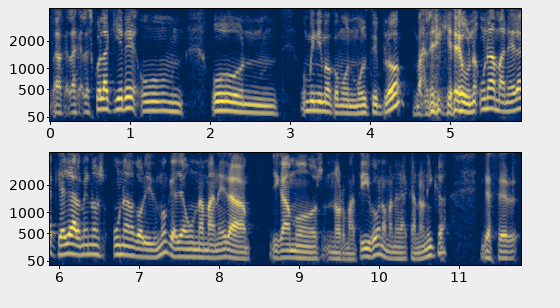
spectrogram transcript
La, la- la escuela quiere un, un, mínimo común múltiplo, ¿vale? Quiere una manera, que haya al menos un algoritmo, que haya una manera, digamos, normativa, una manera canónica de hacer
